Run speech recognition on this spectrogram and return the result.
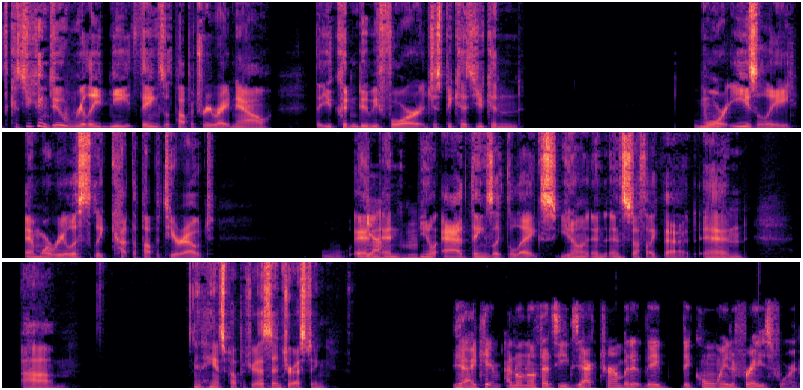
because you can do really neat things with puppetry right now that you couldn't do before, just because you can more easily and more realistically cut the puppeteer out and Yeah, and mhm. you know add things like the legs, you know, and and stuff like that, and um, enhanced puppetry. That's interesting. yeah, I can't. I don't know if that's the exact term, but it, they they coined a phrase for it.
